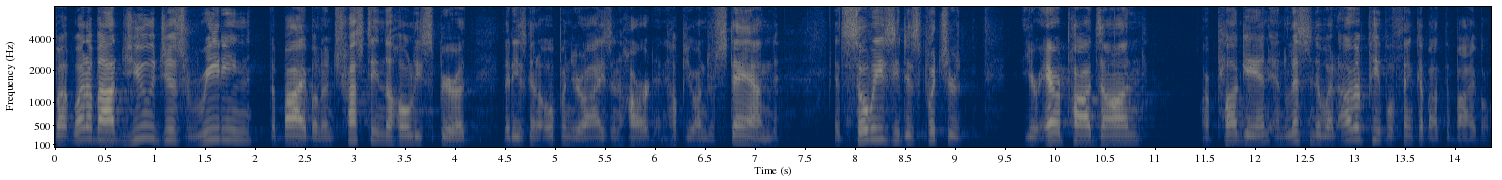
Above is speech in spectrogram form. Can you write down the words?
But what about you just reading the Bible and trusting the Holy Spirit that He's going to open your eyes and heart and help you understand? It's so easy to just put your, your AirPods on or plug in and listen to what other people think about the Bible.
